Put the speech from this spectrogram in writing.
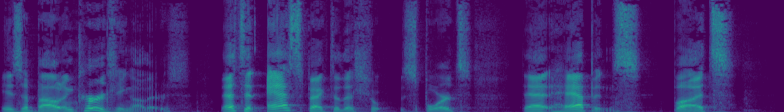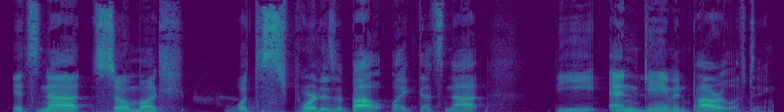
is about encouraging others. That's an aspect of the sh- sports that happens, but it's not so much what the sport is about. Like that's not the end game in powerlifting.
